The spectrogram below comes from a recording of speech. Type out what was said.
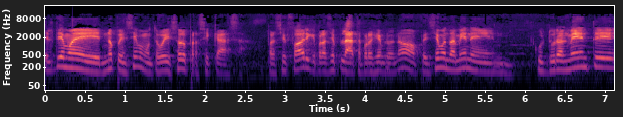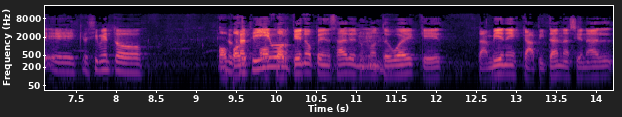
el tema es no pensemos en Montevideo solo para hacer casa, para hacer fábrica, para hacer plata, por ejemplo. No, pensemos también en culturalmente, eh, crecimiento O por, educativo. o por qué no pensar en un Montevideo que también es capital nacional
